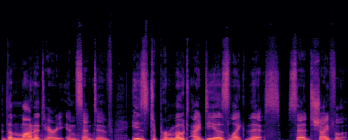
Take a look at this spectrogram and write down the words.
the monetary incentive, is to promote ideas like this, said Scheufele.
